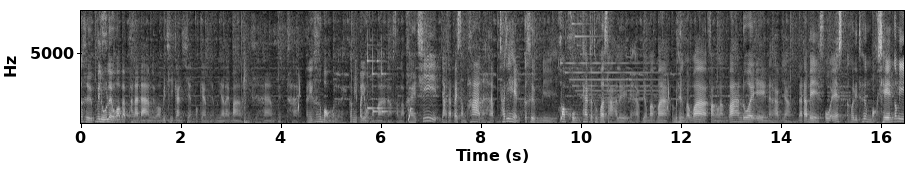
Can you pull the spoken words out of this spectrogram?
ก็คือไม่รู้เลยว่าแบบพาราดามหรือว่าวิธีการเขียนโปรแกรมเนี่ยมีอะไรบ้างนะอันนี้คือห้ามเด็ดขาดอันนี้ก็คือบอกหมดเลยก็มีประโยชน์มากๆนะครับสำหรับใครที่อยากจะไปสัมภาษณ์นะครับเท่าที่เห็นก็คือมีครอบคลุมแทบจะทุกภาษาเลยนะครับเยอะมากๆรวมไปถึงแบบว่าฝั่งหลังบ้านด้วยเองนะครับอย่าง database OS algorithm blockchain ก็มี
